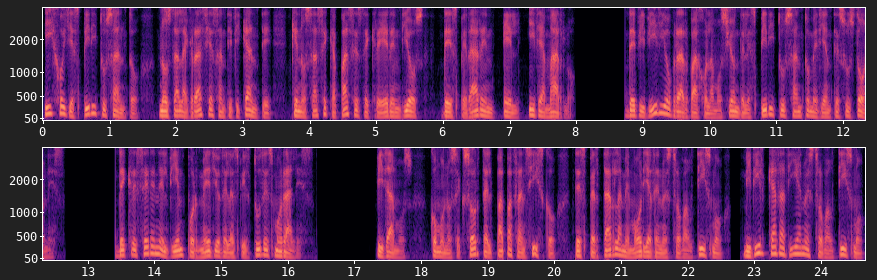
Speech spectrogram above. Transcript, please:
Hijo y Espíritu Santo, nos da la gracia santificante que nos hace capaces de creer en Dios, de esperar en Él y de amarlo de vivir y obrar bajo la moción del Espíritu Santo mediante sus dones, de crecer en el bien por medio de las virtudes morales. Pidamos, como nos exhorta el Papa Francisco, despertar la memoria de nuestro bautismo, vivir cada día nuestro bautismo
